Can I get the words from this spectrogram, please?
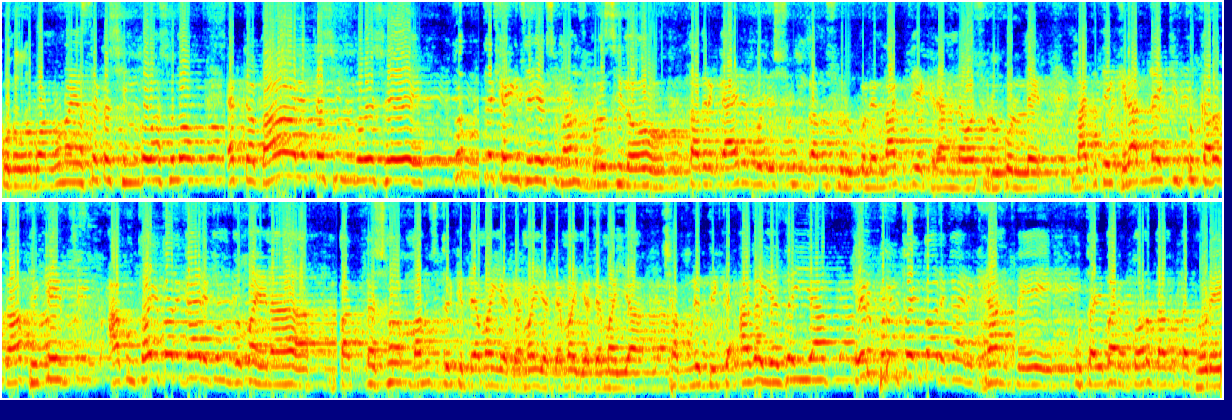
কোন বর্ণনায় আছে, একটা সিংহ আসলো, একটা বাঘ, একটা সিংহ এসে প্রত্যেকেই যে মানুষগুলো ছিল তাদের গায়ের মধ্যে শুরু করলেন, নাক দিয়ে ঘেরান নেওয়া শুরু করলেন। নাক দিয়ে ঘেরান নেয় কিন্তু কারও গা থেকে গায়ের গন্ধ পায় না। বাঘটা সব মানুষদেরকে ডেমাইয়া ডেমাইয়া ডেমাইয়া ডেমাইয়া সামনের দিকে আগাইয়া যাইয়া এরপরে গায়ের ঘ্রাণ পেয়ে উতাইবার গরদানটা ধরে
